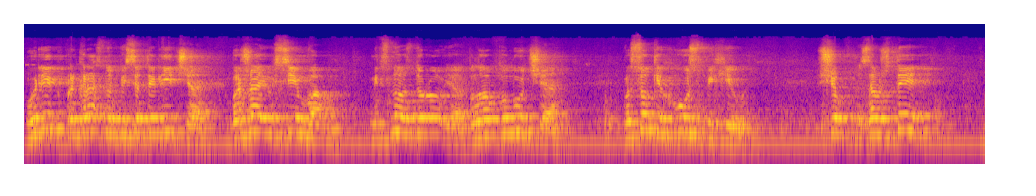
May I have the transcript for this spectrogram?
У рік прекрасного 50-річчя бажаю всім вам міцного здоров'я, благополуччя, високих успіхів, щоб завжди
